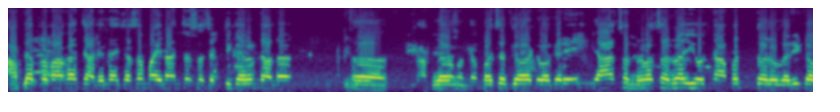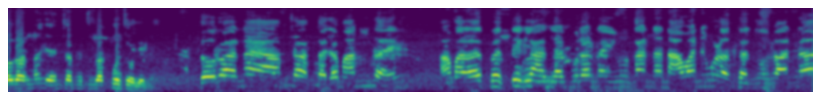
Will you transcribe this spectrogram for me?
आपल्या प्रभागात झालेलं आहे. जसं महिलांचं सशक्तीकरण झालं अं, आपलं म्हणतात बचत गट वगैरे या संदर्भात सर्व योजना आपण घरोघरी गौरवांना यांच्या नेतृत्वात पोहोचवलेल्या आहेत. गौरवांना आमच्या हक्काचा माणूस आहे. आम्हाला प्रत्येक लहान लहान मुलांना युवकांना नावाने ओळखतात गौरवांना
